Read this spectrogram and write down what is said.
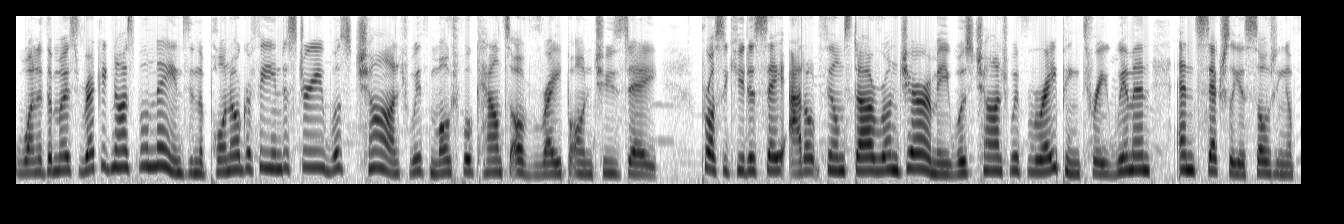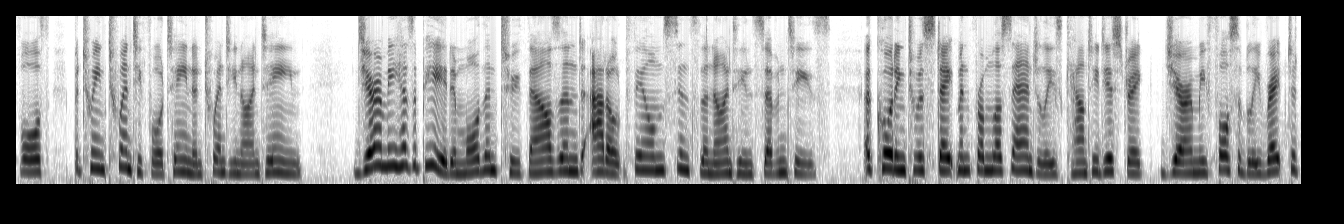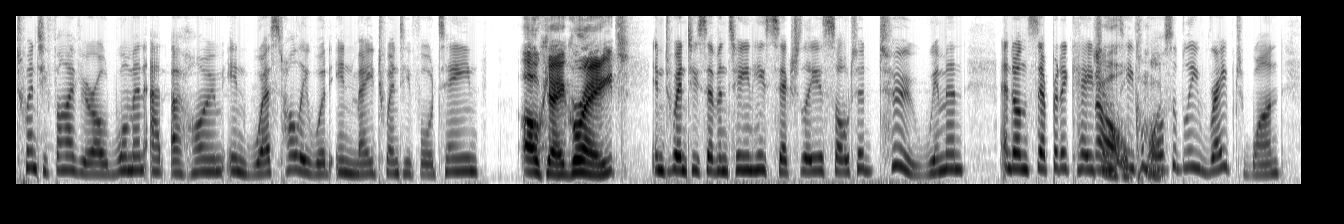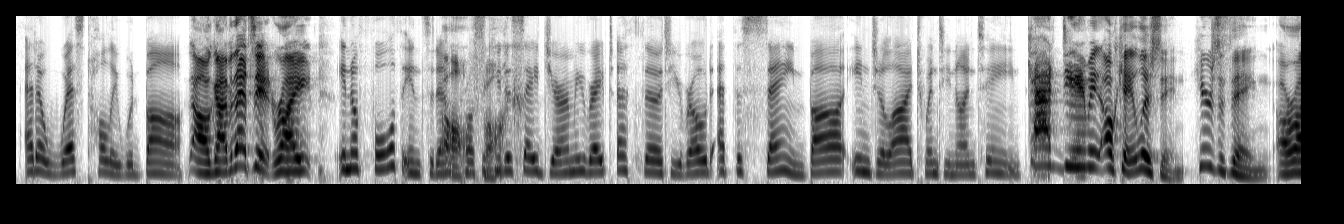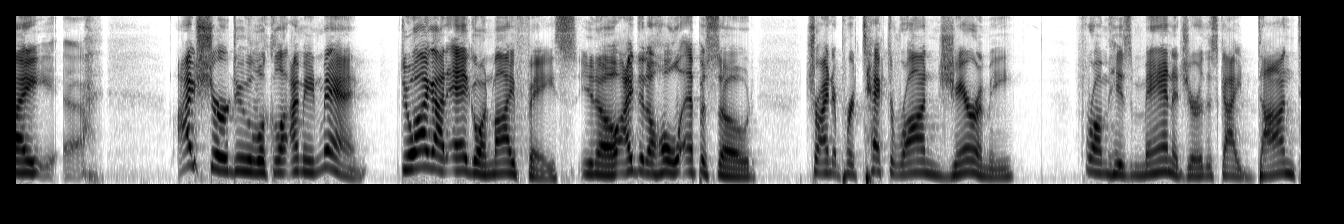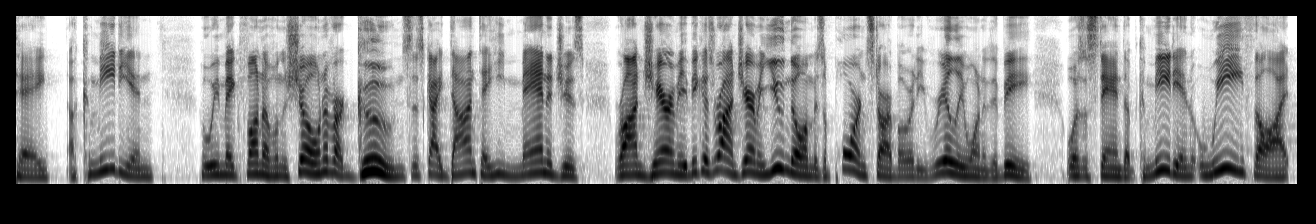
One of the most recognizable names in the pornography industry was charged with multiple counts of rape on Tuesday. Prosecutors say adult film star Ron Jeremy was charged with raping three women and sexually assaulting a fourth between 2014 and 2019. Jeremy has appeared in more than 2,000 adult films since the 1970s. According to a statement from Los Angeles County District, Jeremy forcibly raped a 25 year old woman at a home in West Hollywood in May 2014. Okay, great. In 2017, he sexually assaulted two women and on separate occasions No, he come on. forcibly raped one at a West Hollywood bar. Oh, God, but that's it, right? In a fourth incident, Oh, prosecutors fuck. say Jeremy raped a 30 year old at the same bar in July 2019. God damn it. Okay, listen. Here's the thing. All right. Uh, I sure do look like. I mean, man, do I got egg on my face? You know, I did a whole episode trying to protect Ron Jeremy from his manager, this guy Dante, a comedian who we make fun of on the show. One of our goons, this guy Dante, he manages Ron Jeremy because Ron Jeremy, you know him as a porn star, but what he really wanted to be was a stand up comedian. We thought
